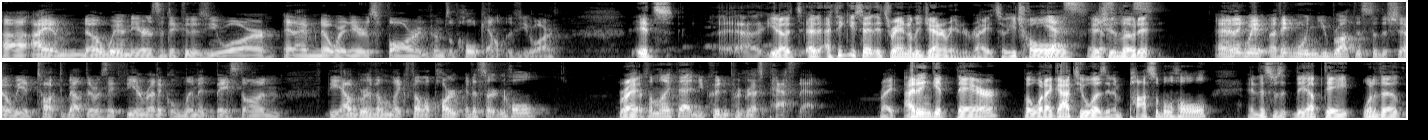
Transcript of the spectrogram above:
Uh, I am nowhere near as addicted as you are, and I am nowhere near as far in terms of hole count as you are. it's uh, you know, it's, I I think you said it's randomly generated, right? So each hole Yes, as yes, you it load is. it. And I think we, I think when you brought this to the show, we had talked about there was a theoretical limit based on the algorithm like fell apart at a certain hole Right. or something like that, and you couldn't progress past that. Right. I didn't get there, but what I got to was an impossible hole, and this was the update. One of the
